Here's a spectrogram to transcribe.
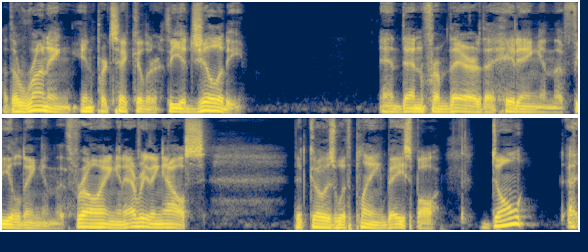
the running in particular, the agility, and then from there, the hitting and the fielding and the throwing and everything else that goes with playing baseball. Don't, uh,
